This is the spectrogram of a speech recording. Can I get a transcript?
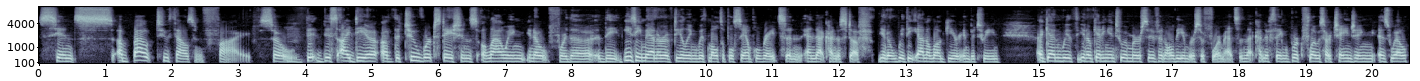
since about 2005. So mm. th- this idea of the two workstations allowing, you know, for the the easy manner of dealing with multiple sample rates and and that kind of stuff, you know, with the analog gear in between. Again with you know getting into immersive and all the immersive formats and that kind of thing workflows are changing as well.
